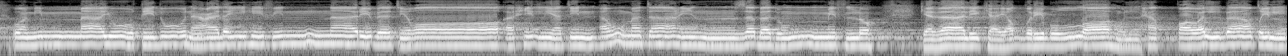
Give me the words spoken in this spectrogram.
ومما يوقدون عليه في النار ابتغاء حلية أو متاع زبد مثله كذلك يضرب الله الحق والباطل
